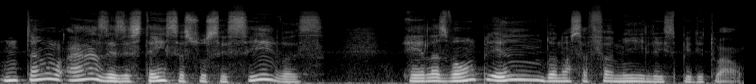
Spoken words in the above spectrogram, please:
Então, as existências sucessivas, elas vão ampliando a nossa família espiritual.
